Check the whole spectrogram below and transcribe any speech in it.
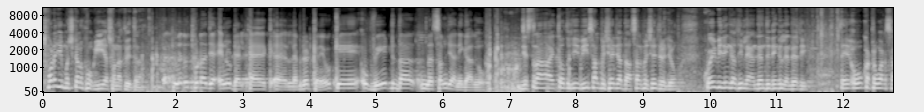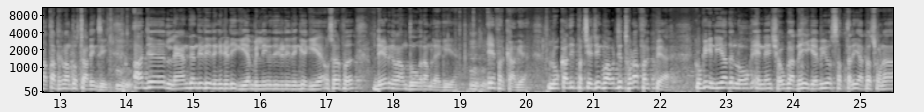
ਥੋੜੀ ਜਿਹੀ ਮੁਸ਼ਕਲ ਹੋ ਗਈ ਆ ਸੋਨਾ ਖਰੀਦਣਾ। ਪਰ ਮੈਨੂੰ ਥੋੜਾ ਜਿਹਾ ਇਹਨੂੰ ਲੈਬੋਰੇਟ ਕਰਿਓ ਕਿ ਉਹ weight ਦਾ ਮੈਂ ਸਮਝਿਆ ਨਹੀਂ ਗੱਲ ਨੂੰ। ਜਿਸ ਤਰ੍ਹਾਂ ਅੱਜ ਤੋਂ ਤੁਸੀਂ 20 ਸਾਲ ਪਿੱਛੇ ਜਾਂ 10 ਸਾਲ ਪਿੱਛੇ ਚਲੇ ਜਾਓ, ਕੋਈ ਵੀ ਰਿੰਗ ਅਸੀਂ ਲੈਣ ਦੇਣ ਦੀ ਰਿੰਗ ਲੈਂਦੇ ਸੀ ਤੇ ਉਹ ਘੱਟੋ ਘੱਟ 7-8 ਗ੍ਰਾਮ ਤੋਂ ਸਟਾਰਟਿੰਗ ਸੀ। ਅੱਜ ਲੈਣ ਦੇਣ ਦੀ ਜਿਹੜੀ ਰਿੰਗ ਜਿਹੜੀ ਹੈਗੀ ਆ, ਮਿਲਣੀ ਦੀ ਜਿਹੜੀ ਰਿੰਗ ਹੈਗੀ ਆ, ਉਹ ਸਿਰਫ 1.5 ਗ੍ਰਾਮ 2 ਗ੍ਰਾਮ ਰਹਿ ਗਈ ਹੈ। ਇਹ ਫ਼ਰਕ ਆ ਗਿਆ। ਲੋਕਾਂ ਦੀ ਪਰਚੇਜਿੰਗ ਪਾਵਰ 'ਚ ਥੋੜਾ ਫ਼ਰਕ ਪਿਆ ਕਿਉਂਕਿ ਇੰਡੀਆ ਦੇ ਲੋਕ ਇੰਨੇ ਸ਼ੌਕਰ ਨਹੀਂ ਹੈਗੇ ਵੀ ਉਹ 70000 ਰੁਪਏ ਸੋਨਾ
